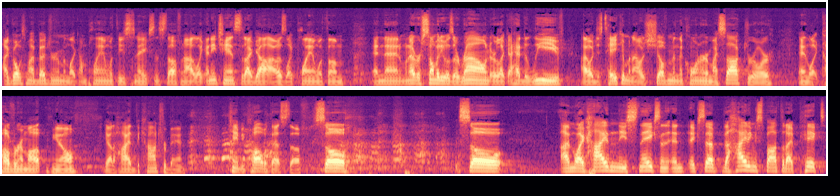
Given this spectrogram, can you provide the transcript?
I go up to my bedroom and like I'm playing with these snakes and stuff. And I like any chance that I got, I was like playing with them. And then whenever somebody was around or like I had to leave, I would just take them and I would shove them in the corner of my sock drawer and like cover them up. You know, you got to hide the contraband. Can't be caught with that stuff. So, so I'm like hiding these snakes, and, and except the hiding spot that I picked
